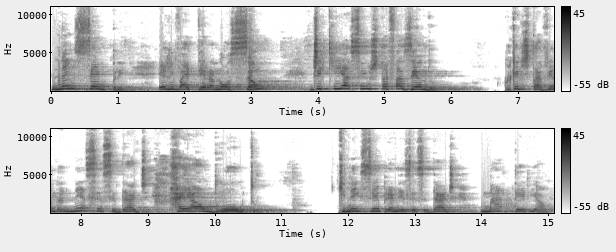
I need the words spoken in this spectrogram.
nem sempre ele vai ter a noção de que assim está fazendo, porque ele está vendo a necessidade real do outro, que nem sempre é a necessidade material.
